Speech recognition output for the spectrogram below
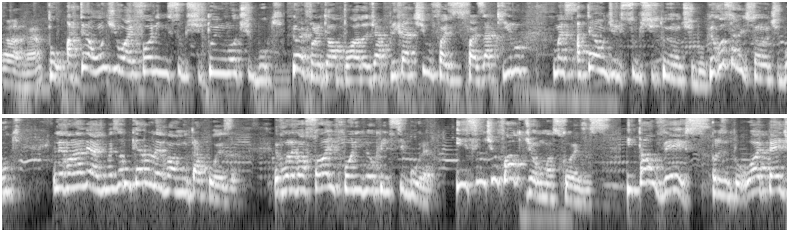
Aham. Pô, até onde o iPhone me substitui um notebook? Porque o iPhone tem uma porrada de aplicativo, faz isso, faz aquilo, mas até onde ele substitui um notebook? Eu gostaria de ter um notebook e levar na viagem, mas eu não quero levar muita coisa. Eu vou levar só o iPhone e ver o que ele segura. E sentiu falta de algumas coisas. E talvez, por exemplo, o iPad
